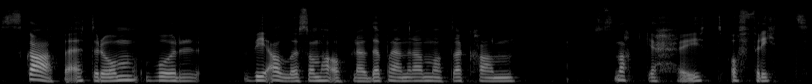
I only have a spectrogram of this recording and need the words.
skape et rom hvor vi alle som har opplevd det på en eller annen måte, kan snakke høyt og fritt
